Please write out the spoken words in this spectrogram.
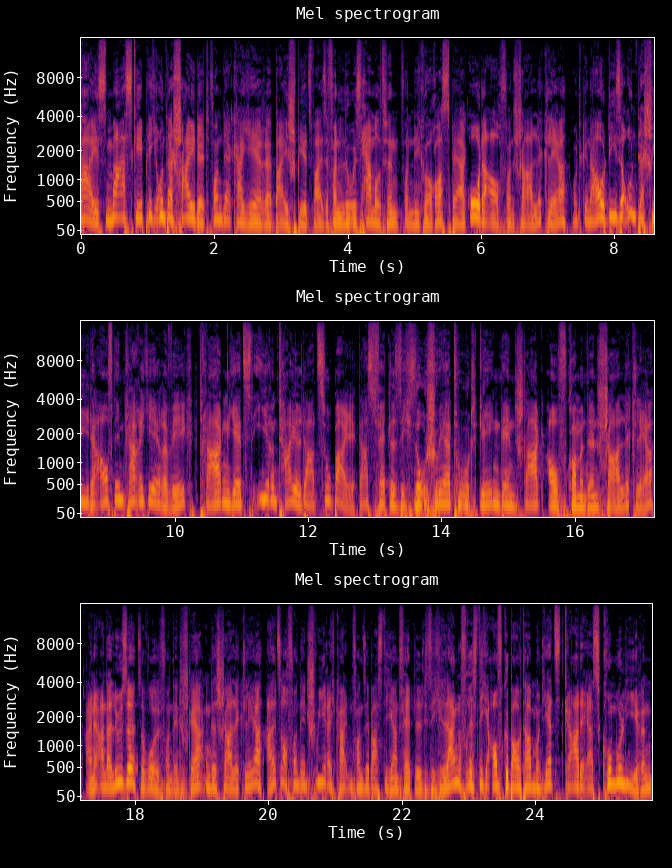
Details maßgeblich unterscheidet von der Karriere beispielsweise von Lewis Hamilton, von Nico Rosberg oder auch von Charles Leclerc. Und genau diese Unterschiede auf dem Karriereweg tragen jetzt ihren Teil dazu bei, dass Vettel sich so schwer tut gegen den stark aufkommenden Charles Leclerc. Eine Analyse sowohl von den Stärken des Charles Leclerc als auch von den Schwierigkeiten von Sebastian Vettel, die sich langfristig aufgebaut haben und jetzt gerade erst kumulieren,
